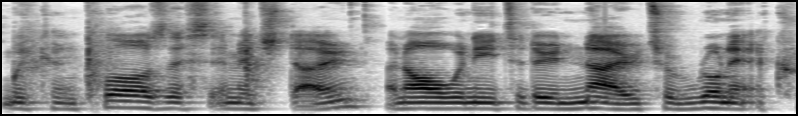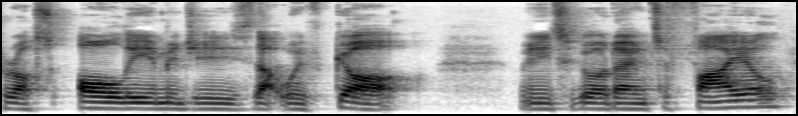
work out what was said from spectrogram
we can close this image down and all we need to do now to run it across all the images that we've got we need to go down to file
